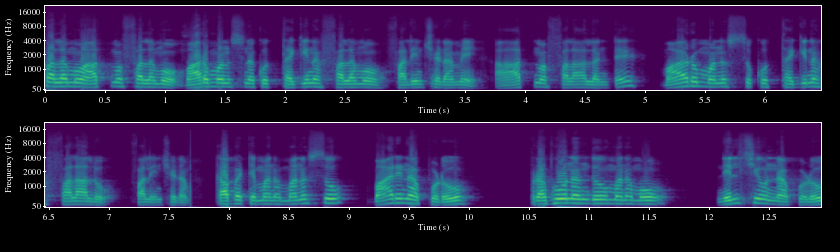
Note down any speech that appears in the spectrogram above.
ఫలము ఆత్మ ఫలము మారు మనసునకు తగిన ఫలము ఫలించడమే. ఆ ఆత్మ ఫలాలంటే మారు మనస్సుకు తగిన ఫలాలు ఫలించడం. కాబట్టి మన మనస్సు మారినప్పుడు ప్రభునందు మనము నిలిచి ఉన్నప్పుడు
